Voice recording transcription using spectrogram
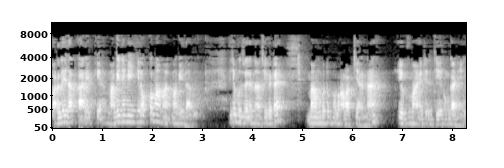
පරදේශක්කාරයෙක් කියලා. මගේ නෙමෙයි කියලා ඔක්කොම මගේ දරුවෝ. ඉතින් බුදුරජාණන්සේකට මම ඔබට උපමාවක් කියන්න. ඒ උපමාවට තේරුම් ගනින්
